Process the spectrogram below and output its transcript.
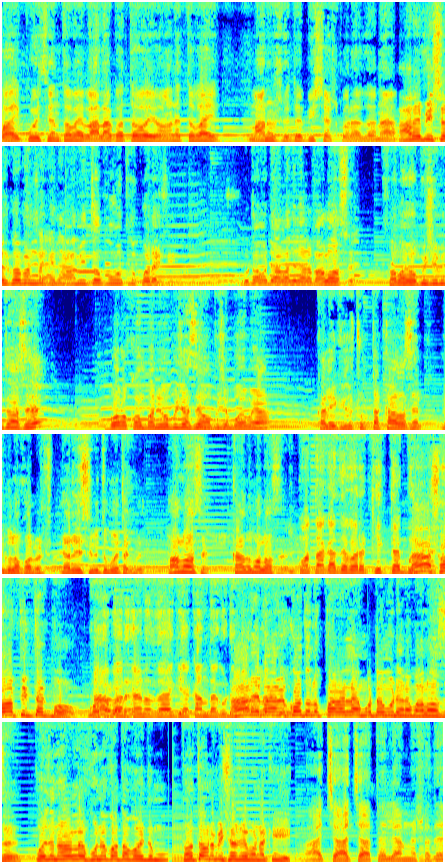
ভাই কইছেন তো ভাই ভালো কথা হই অনেক তো ভাই মানুষ হয়তো বিশ্বাস করা যায় না। আরে বিশ্বাস করবেন না কিন্তু আমি তো বহুত লোক করাইছি। মোটামুটি আলাদা ভালো আছে। সবাই অফিসের ভিতরে আছে বড় কোম্পানি অফিস আছে অফিসে বয়ে বয়া খালি কিছু টুকটাক কাজ আছে এগুলো করবেন। আর এসির ভিতরে বয়ে থাকবেন ভালো আছে কাজ ভালো আছে। কথা কাজে পরে ঠিক থাকব। হ্যাঁ সব ঠিক থাকব। আবার হ্যাঁ না যায় গিয়া কান্দা করি আরে ভাই আমি কত লোক পাঠালাম মোটামুটি এরা ভালো আছে। প্রয়োজন হলে ফোনে কথা কই দেবো তো তো আমরা বিশ্বাস হইব নাকি? আচ্ছা আচ্ছা তাহলে আপনার সাথে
